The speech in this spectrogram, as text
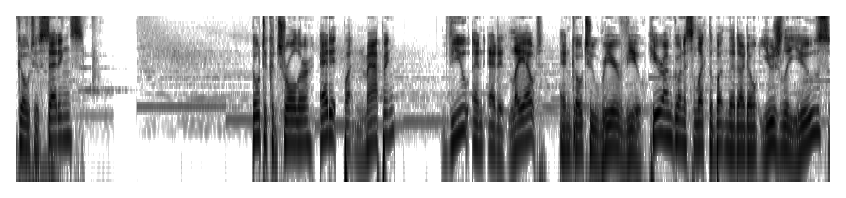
go to settings, go to controller, edit button mapping, view and edit layout, and go to rear view. Here I'm going to select the button that I don't usually use.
